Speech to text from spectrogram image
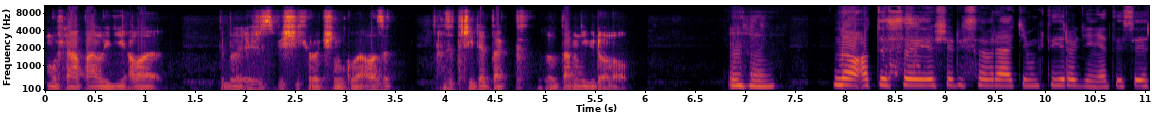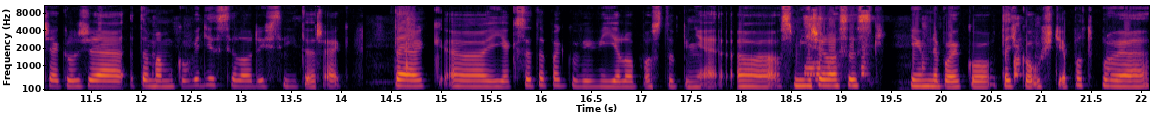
možná pár lidí, ale ty byly i z vyšších ročníků, ale ze, ze třídy tak tam nikdo, no. Mm-hmm. No a ty si ještě, když se vrátím k té rodině, ty si řekl, že to mamku vyděsilo, když si jí to řekl. Tak uh, jak se to pak vyvíjelo postupně? Uh, smířila se s tím, nebo jako teďko už tě podporuje?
